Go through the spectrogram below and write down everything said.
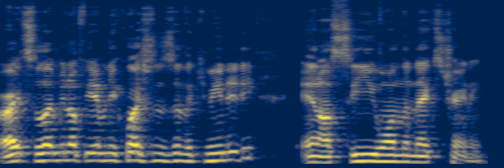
All right, so let me know if you have any questions in the community and I'll see you on the next training.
